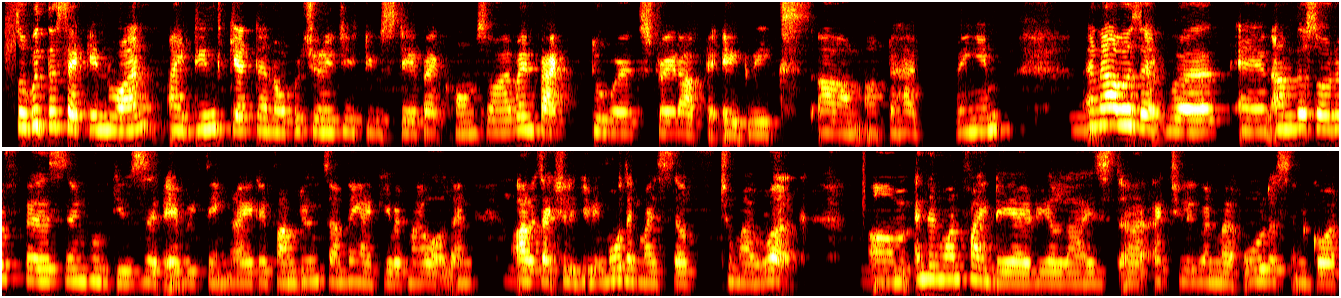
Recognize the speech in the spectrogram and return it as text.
so with the second one i didn't get an opportunity to stay back home. So i went back to work straight after eight weeks um, after having him mm. and i was at work and i'm the sort of person who gives it everything right if i'm doing something i give it my all and mm. i was actually giving more than myself to my work um, and then one fine day, I realized uh, actually when my oldest son got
